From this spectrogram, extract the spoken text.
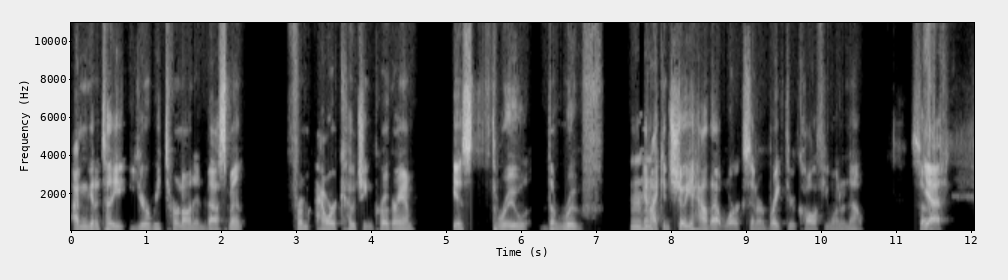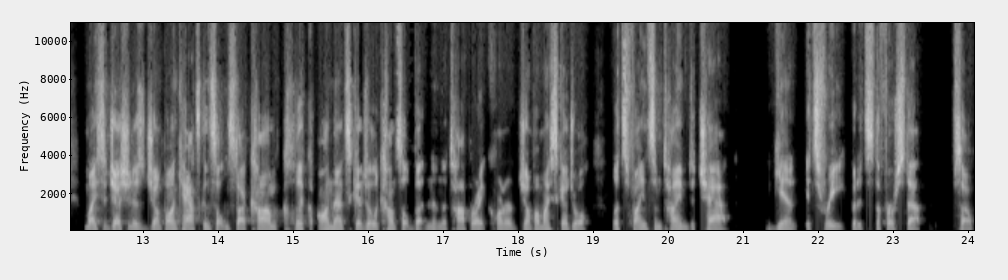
i'm going to tell you your return on investment from our coaching program is through the roof Mm-hmm. And I can show you how that works in our breakthrough call if you want to know. So, yeah. My suggestion is jump on katsconsultants.com, click on that schedule a consult button in the top right corner, jump on my schedule. Let's find some time to chat. Again, it's free, but it's the first step. So,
